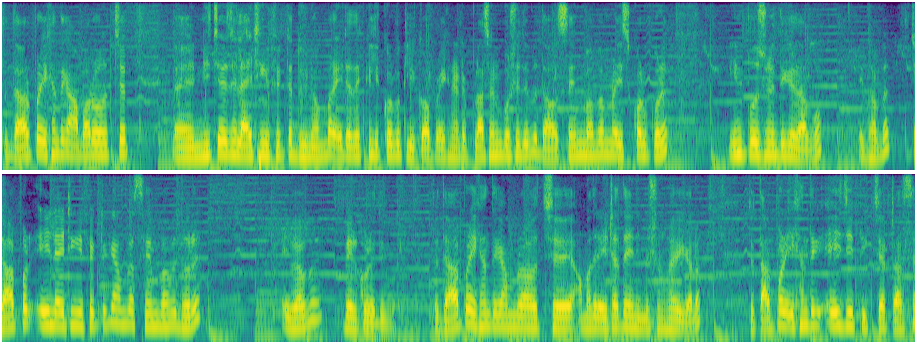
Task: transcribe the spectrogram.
তো দেওয়ার পর এখান থেকে আবারও হচ্ছে নিচের যে লাইটিং ইফেক্টটা দুই নম্বর, এটাতে ক্লিক করবে ক্লিক করার পর এখানে একটা প্লাস ওয়ান বসে দেবে। দাও সেমভাবে আমরা স্কল করে ইন পজিশনের দিকে যাব এইভাবে। যাওয়ার পর এই লাইটিং ইফেক্টটাকে আমরা সেমভাবে ধরে এইভাবে বের করে দিব। তো দেওয়ার পর এখান থেকে আমরা হচ্ছে, আমাদের এটাতে অ্যানিমেশন হয়ে গেল। তো তারপর এখান থেকে এই যে পিকচারটা আছে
